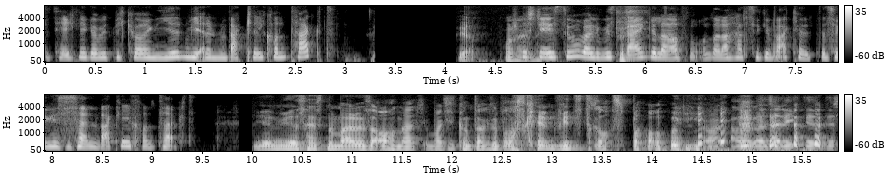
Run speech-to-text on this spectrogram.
der Techniker wird mich korrigieren, wie einen Wackelkontakt. Wahrscheinlich. Verstehst du? Weil du bist Das- reingelaufen und danach hat sie gewackelt. Deswegen ist es ein Wackelkontakt. Irgendwie, das heißt normalerweise auch nach Wackelkontakt, du brauchst keinen Witz draus bauen. Aber, aber ganz ehrlich, das,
